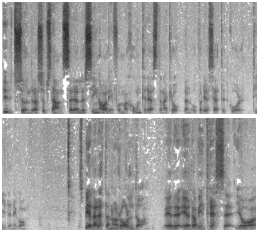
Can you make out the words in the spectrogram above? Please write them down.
utsöndrar substanser eller signalinformation till resten av kroppen och på det sättet går tiden igång. Spelar detta någon roll då? Är det, är det av intresse? Ja,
